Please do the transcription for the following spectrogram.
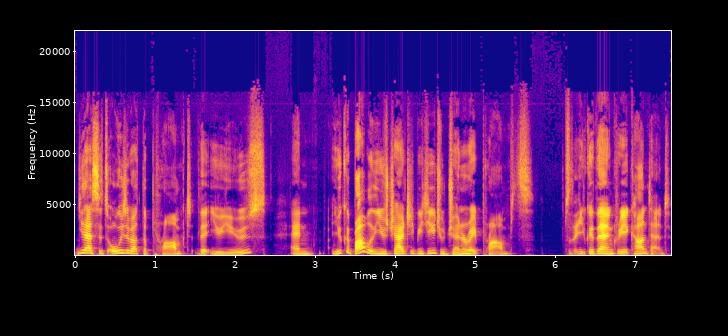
Yes, it's always about the prompt that you use. And you could probably use ChatGPT to generate prompts so that you could then create content,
